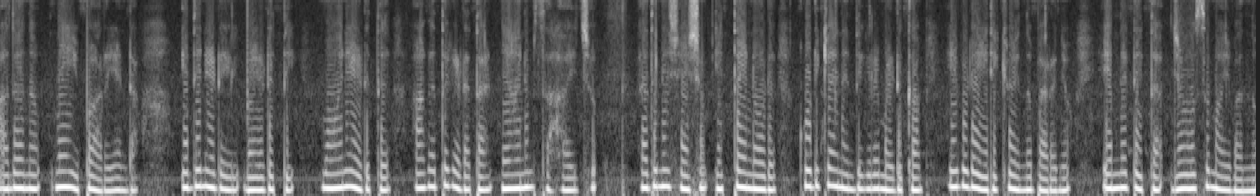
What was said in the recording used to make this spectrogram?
അതൊന്നും നീ ഇപ്പോൾ അറിയണ്ട. ഇതിനിടയിൽ വീടെത്തി. മോനെ എടുത്ത് അകത്ത് കിടത്താൻ ഞാനും സഹായിച്ചു. അതിനുശേഷം ഇത്ത എന്നോട് കുടിക്കാൻ എന്തെങ്കിലും എടുക്കാം ഇവിടെ ഇരിക്കൂ എന്ന് പറഞ്ഞു. എന്നിട്ട് ഇത്ത ജ്യൂസുമായി വന്നു.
